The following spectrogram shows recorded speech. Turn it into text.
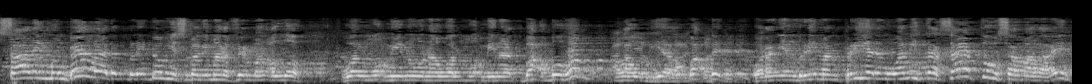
saling membela dan melindungi sebagaimana firman Allah wal mu'minuna wal mu'minat ba'dhum awliya ba'din. Orang yang beriman pria dan wanita satu sama lain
